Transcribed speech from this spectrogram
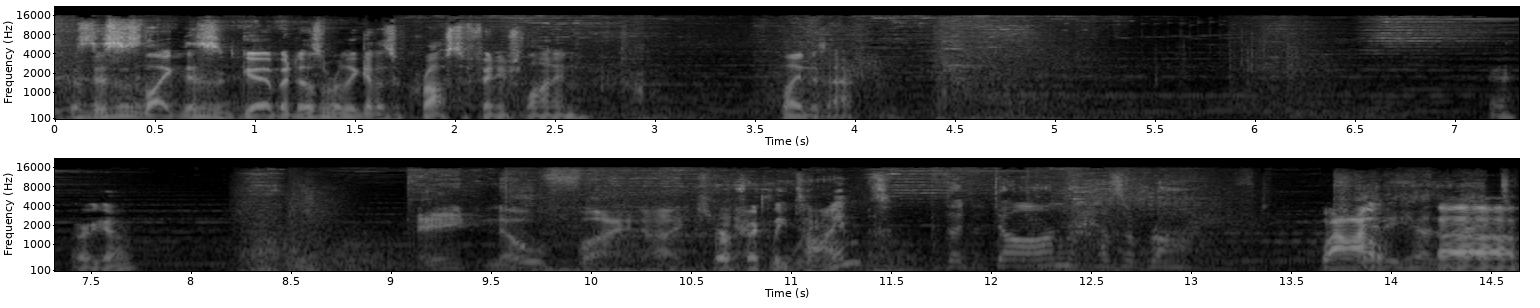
Because this is, like, this is good, but it doesn't really get us across the finish line. Play this after. Okay, there we go. Ain't no fight I Perfectly win. timed. The dawn has arrived. Wow. Ready her light Uh,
